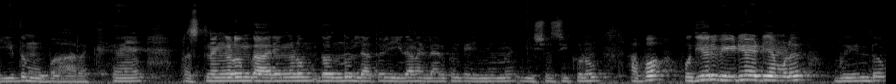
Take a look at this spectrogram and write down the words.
ഈദ് മുബാറക്. പ്രശ്നങ്ങളും കാര്യങ്ങളും ഇതൊന്നും ഇല്ലാത്തൊരു ഈദാണ്. എല്ലാവർക്കും കഴിഞ്ഞെന്ന് വിശ്വസിക്കണം അപ്പോൾ പുതിയൊരു വീഡിയോ ആയിട്ട് നമ്മൾ വീണ്ടും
